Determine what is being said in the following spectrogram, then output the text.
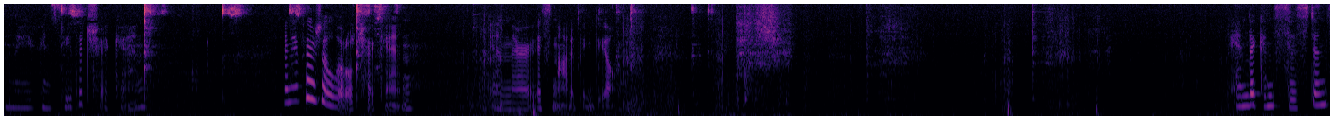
And then you can see the chicken. And if there's a little chicken in there, it's not a big deal. And the consistency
